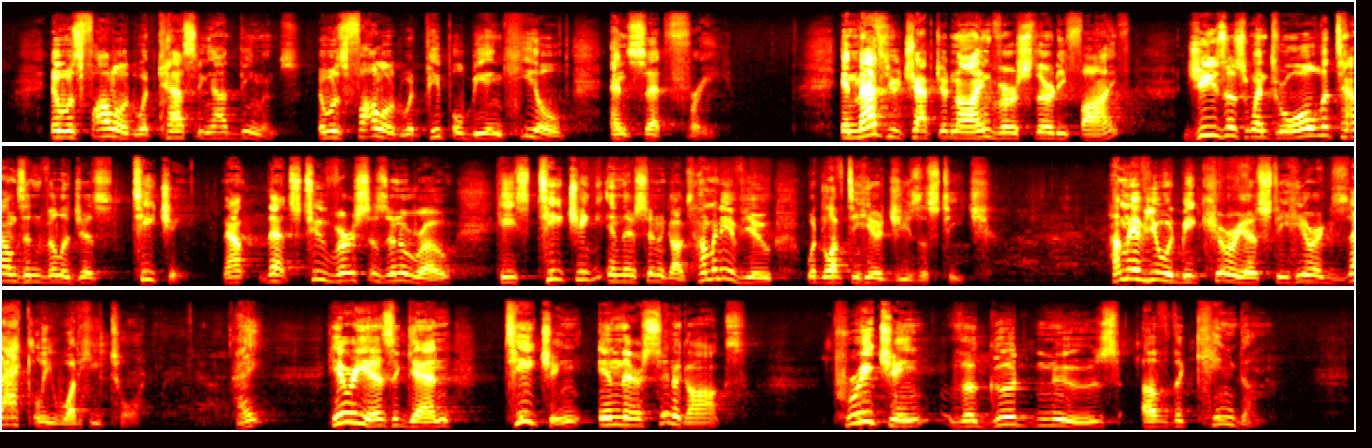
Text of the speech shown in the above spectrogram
It was followed with casting out demons. It was followed with people being healed and set free. In Matthew chapter 9, verse 35, Jesus went through all the towns and villages teaching. Now, that's two verses in a row. He's teaching in their synagogues. How many of you would love to hear Jesus teach? How many of you would be curious to hear exactly what he taught? Hey, here he is again teaching in their synagogues, preaching the good news of the kingdom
